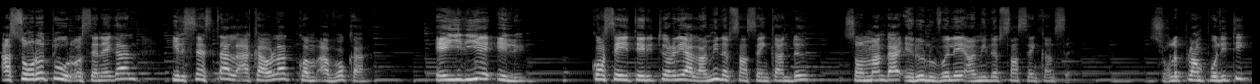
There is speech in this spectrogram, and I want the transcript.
À son retour au Sénégal, il s'installe à Kaolack comme avocat et il y est élu. Conseiller territorial en 1952, son mandat est renouvelé en 1957. Sur le plan politique,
